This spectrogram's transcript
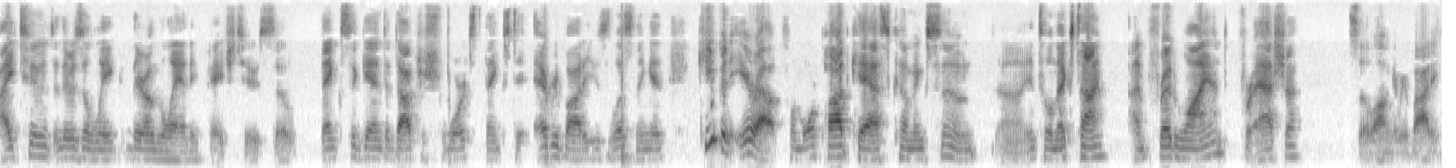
iTunes, and there's a link there on the landing page too. So thanks again to Dr. Schwartz. Thanks to everybody who's listening, and keep an ear out for more podcasts coming soon. Uh, until next time, I'm Fred Wyand for ASHA. So long, everybody.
